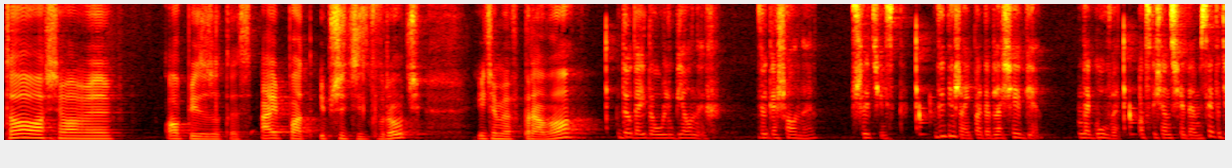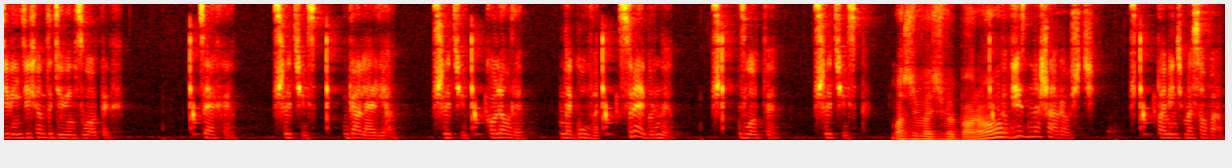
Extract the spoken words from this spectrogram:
to właśnie mamy opis, że to jest iPad i przycisk wróć. Idziemy w prawo. Dodaj do ulubionych. Wygaszony. Przycisk. Wybierz iPada dla siebie. Nagłówek. Od 1799 zł. Cechy. Przycisk. Galeria. Przycisk. Kolory. Nagłówek. Srebrny. Złoty. Przycisk. Możliwość wyboru. Gwiezdna szarość. Pamięć masowa.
